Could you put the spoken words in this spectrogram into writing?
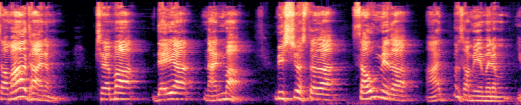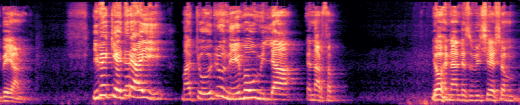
സമാധാനം ക്ഷമ ദയ നന്മ വിശ്വസ്തത സൗമ്യത ആത്മസംയമനം ഇവയാണ്. ഇവയ്ക്കെതിരായി മറ്റൊരു നിയമവുമില്ല എന്നർത്ഥം. യോഹന്നാന്റെ സുവിശേഷം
